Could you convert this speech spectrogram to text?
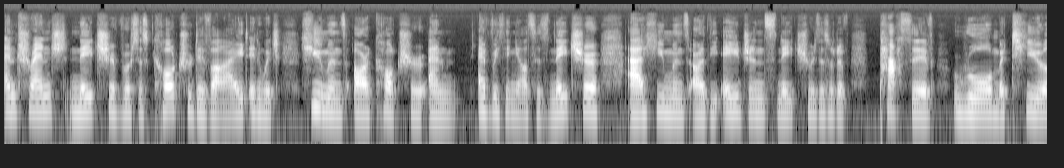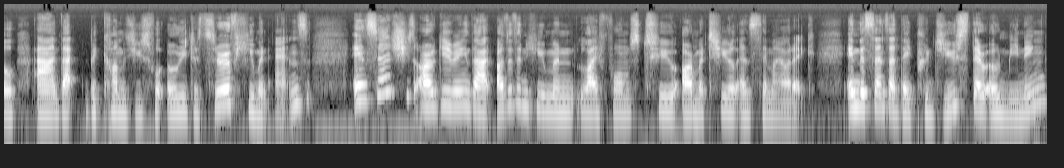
entrenched nature versus culture divide in which humans are culture and everything else is nature. Uh, humans are the agents. Nature is a sort of passive, raw material uh, that becomes useful only to serve human ends. Instead, she's arguing that other than human life forms too are material and semiotic, in the sense that they produce their own meaning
